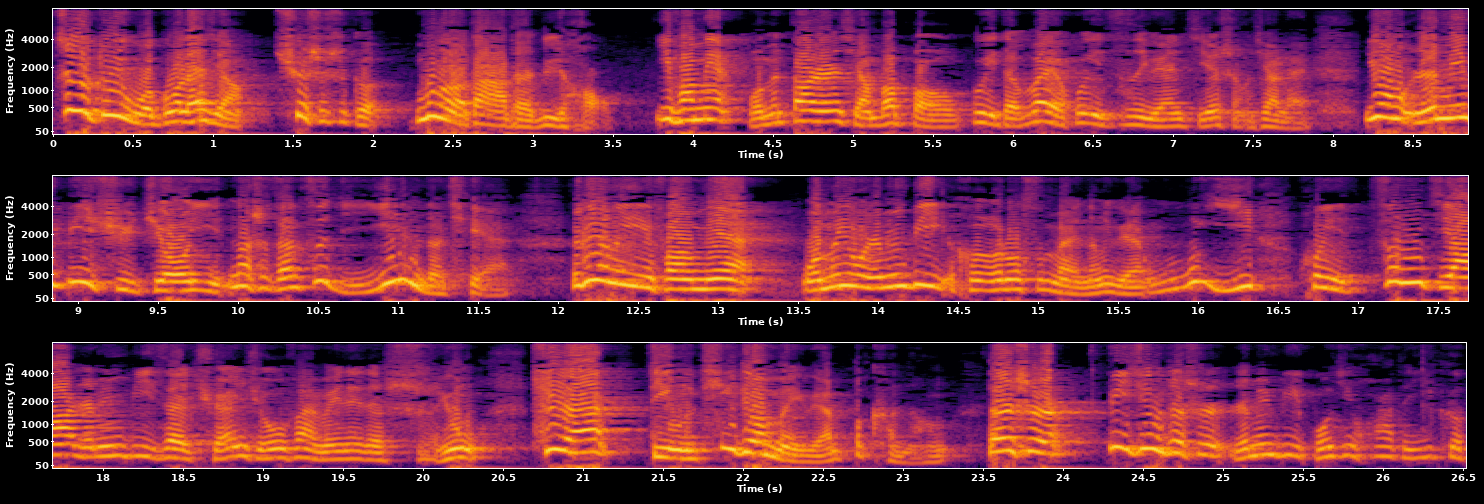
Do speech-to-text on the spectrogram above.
这对我国来讲确实是个莫大的利好。一方面，我们当然想把宝贵的外汇资源节省下来，用人民币去交易，那是咱自己印的钱。另一方面，我们用人民币和俄罗斯买能源，无疑会增加人民币在全球范围内的使用。虽然顶替掉美元不可能，但是毕竟这是人民币国际化的一个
